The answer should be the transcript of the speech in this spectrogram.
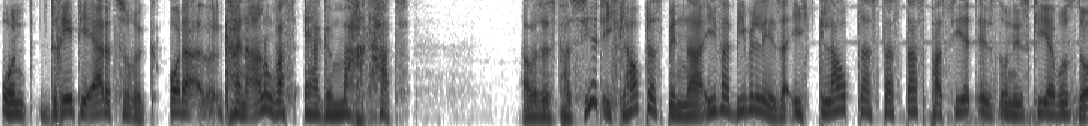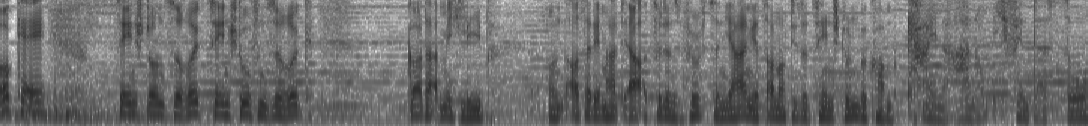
und dreht die Erde zurück. Oder äh, keine Ahnung, was er gemacht hat. Aber es ist passiert. Ich glaube, das bin naiver Bibelleser. Ich glaube, dass, dass das passiert ist und Hiskia wusste, okay, zehn Stunden zurück, zehn Stufen zurück. Gott hat mich lieb. Und außerdem hat er zu diesen 15 Jahren jetzt auch noch diese zehn Stunden bekommen. Keine Ahnung. Ich finde das so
